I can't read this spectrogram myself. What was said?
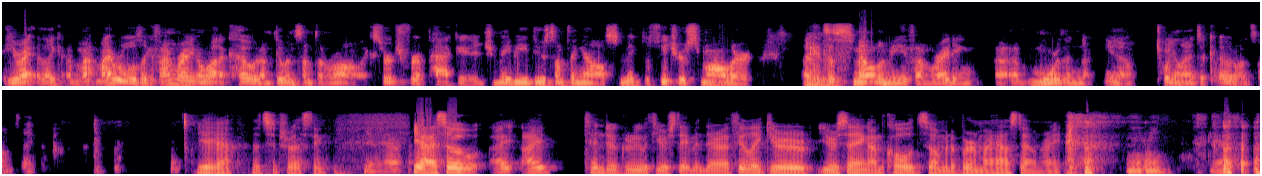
he write like my, my rule is like if I'm writing a lot of code, I'm doing something wrong. Like search for a package, maybe do something else, make the features smaller. Like mm-hmm. it's a smell to me if I'm writing uh, more than you know 20 lines of code on something. Yeah, that's interesting. Yeah. Yeah. So I I tend to agree with your statement there. I feel like you're you're saying I'm cold, so I'm going to burn my house down, right? mm-hmm. Yeah.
